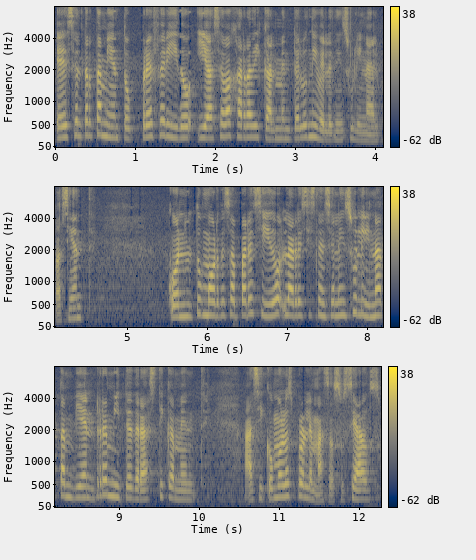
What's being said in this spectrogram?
es el tratamiento preferido y hace bajar radicalmente los niveles de insulina del paciente. Con el tumor desaparecido, la resistencia a la insulina también remite drásticamente, así como los problemas asociados.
